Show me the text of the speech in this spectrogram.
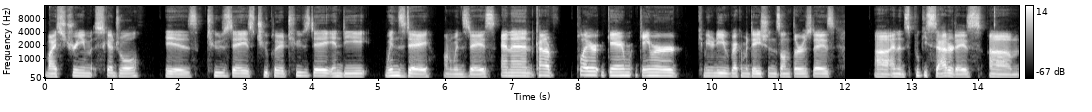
my stream schedule is Tuesdays, two player Tuesday, indie Wednesday on Wednesdays, and then kind of player game gamer community recommendations on Thursdays, uh, and then spooky Saturdays. Um,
